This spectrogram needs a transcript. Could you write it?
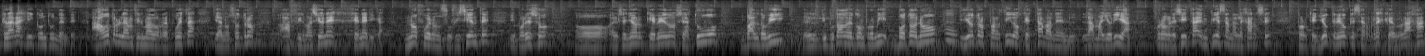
claras y contundentes. A otros le han firmado respuestas y a nosotros afirmaciones genéricas. No fueron suficientes y por eso el señor Quevedo se abstuvo, Valdoví, el diputado de Compromís, votó no mm. y otros partidos que estaban en la mayoría progresista empiezan a alejarse porque yo creo que se resquebraja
